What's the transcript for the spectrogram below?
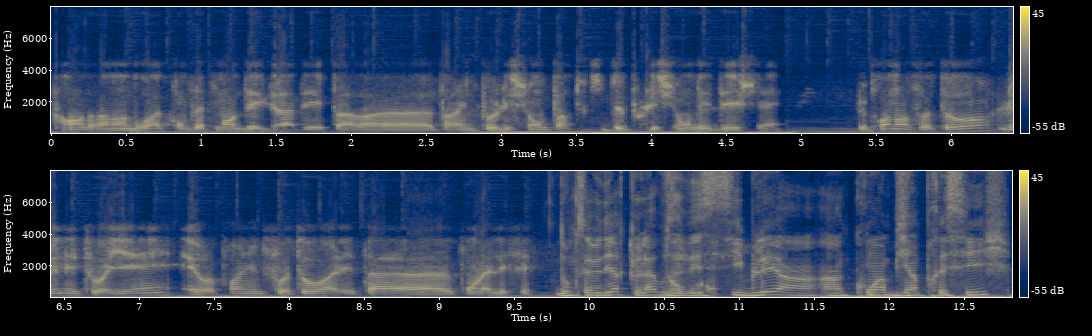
prendre un endroit complètement dégradé par, euh, par une pollution, par tout type de pollution, des déchets, le prendre en photo, le nettoyer et reprendre une photo à l'état euh, qu'on l'a laissé. Donc ça veut dire que là vous Donc, avez ciblé un, un coin bien précis?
